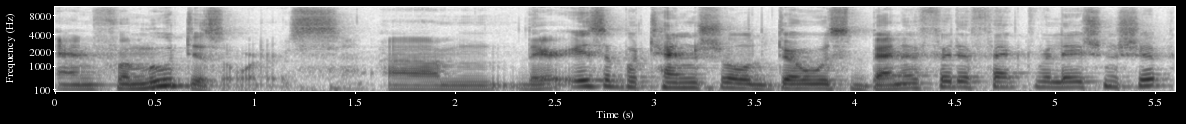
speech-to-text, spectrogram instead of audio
and for mood disorders. Um, there is a potential dose benefit effect relationship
